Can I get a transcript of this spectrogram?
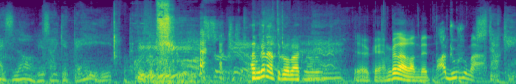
As long as I get paid. I'm gonna have to go back now. Though. Yeah, okay. I'm gonna run mid. Juju, man. Stalking.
